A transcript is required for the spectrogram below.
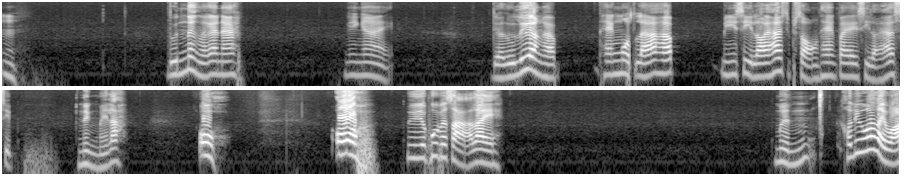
อืมลุ้นหนึ่งแล้วกันนะ ง่ายๆ เดี๋ยวรู้เรื่องครับ แทงหมดแล้วครับ มี 452 แทงไป 450 หนึ่งไหมล่ะ โอ้ โอ้ไม่รู้จะพูดภาษาอะไร เหมือนเขาเรียกว่าอะไรวะ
